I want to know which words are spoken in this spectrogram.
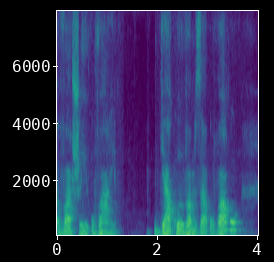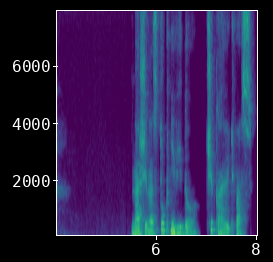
вашої уваги. Дякую вам за увагу. Наші наступні відео чекають вас.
